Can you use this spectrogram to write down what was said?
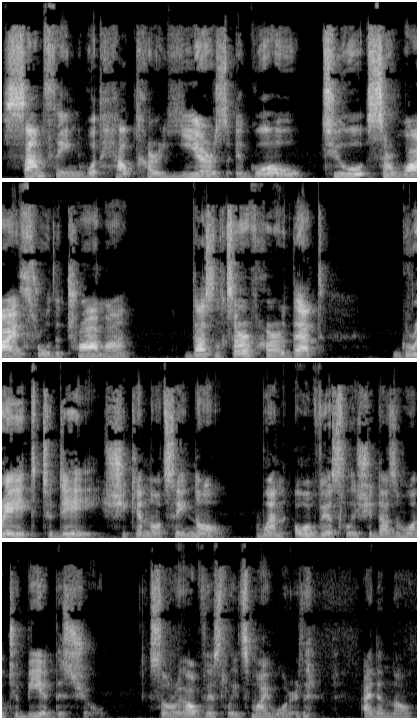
Something what helped her years ago to survive through the trauma doesn't serve her that great today. She cannot say no when obviously she doesn't want to be at this show. So obviously it's my word. I don't know.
